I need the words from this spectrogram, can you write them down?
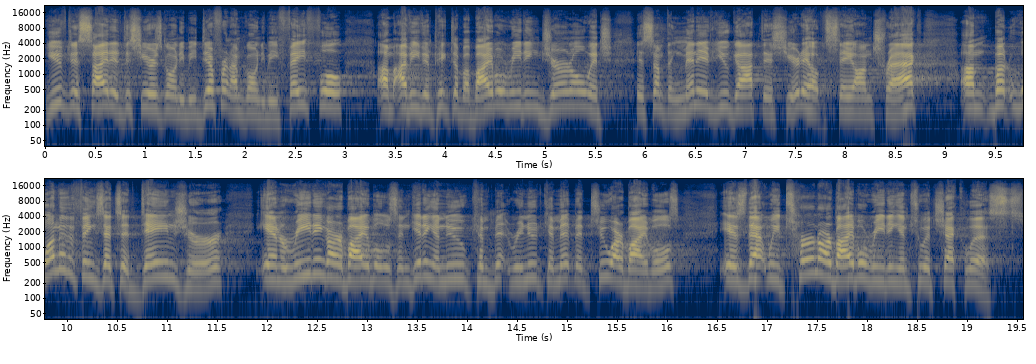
you've decided this year is going to be different. I'm going to be faithful. Um, I've even picked up a Bible reading journal, which is something many of you got this year to help stay on track. Um, but one of the things that's a danger in reading our Bibles and getting a new renewed commitment to our Bibles is that we turn our Bible reading into a checklist.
